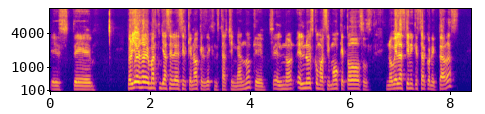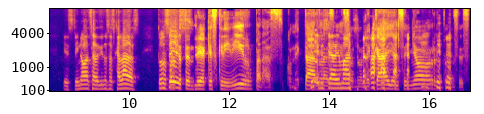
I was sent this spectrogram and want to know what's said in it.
Este, pero George R. R. Martin ya se le va a decir que no, que les dejen de estar chingando, que él no, él no es como Asimov, que todas sus novelas tienen que estar conectadas, este, y no van a estar haciendo esas jaladas. Entonces. tendría que escribir para conectarlas. Sí, además. no le cae al señor, entonces.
